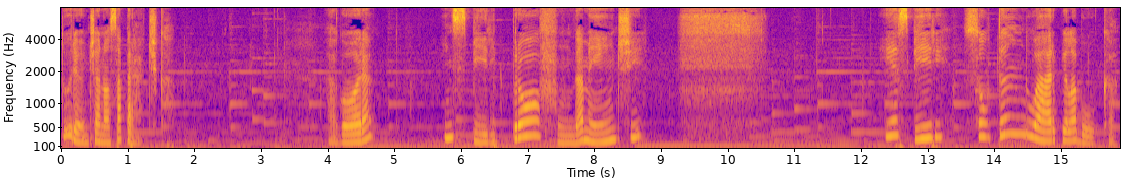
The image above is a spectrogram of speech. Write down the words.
durante a nossa prática. Agora, inspire profundamente e expire soltando o ar pela boca.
